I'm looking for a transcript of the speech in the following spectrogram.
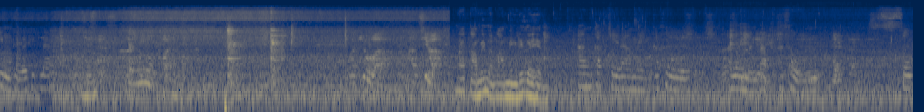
อิ่มถึงอาทิตย์หน้า หน้าตาไม่เหมือนราเมงที่เคยเห็น อังกัเคราเมงก็คืออารมณ์เหมือนแบบผสมซุป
